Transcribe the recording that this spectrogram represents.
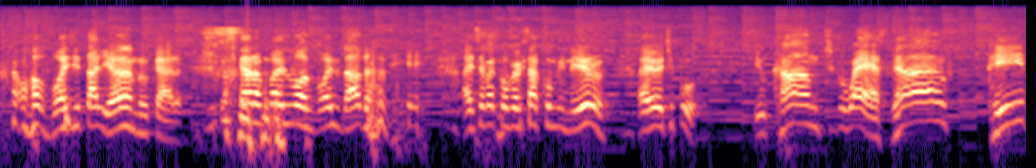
uma voz de italiano, cara. Os caras fazem umas vozes nada a ver. Aí você vai conversar com o mineiro. Aí eu, tipo. You come to the west. huh? He-"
